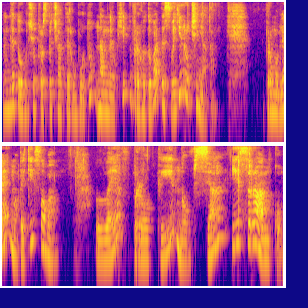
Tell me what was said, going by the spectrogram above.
Для того, щоб розпочати роботу, нам необхідно приготувати свої рученята. Промовляємо такі слова. Лев прокинувся із ранку.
